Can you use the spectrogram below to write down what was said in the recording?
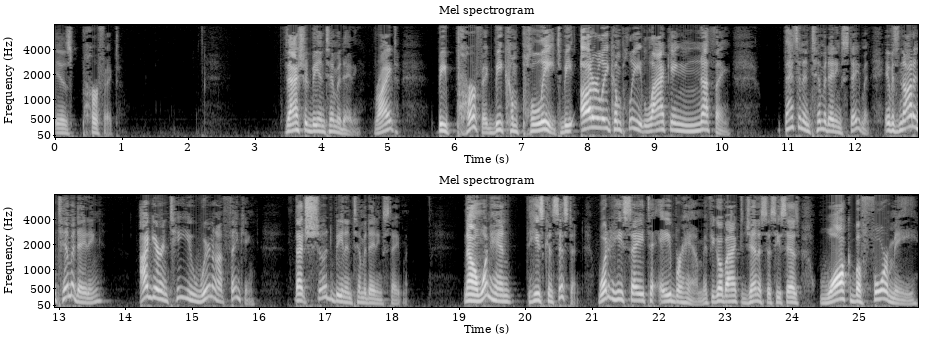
is perfect." That should be intimidating, right? Be perfect, be complete, be utterly complete, lacking nothing. That's an intimidating statement. If it's not intimidating, I guarantee you we're not thinking. That should be an intimidating statement. Now, on one hand, he's consistent. What did he say to Abraham? If you go back to Genesis, he says, Walk before me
